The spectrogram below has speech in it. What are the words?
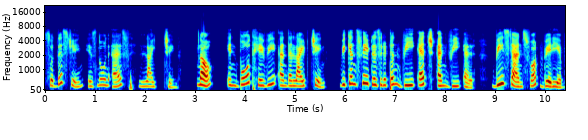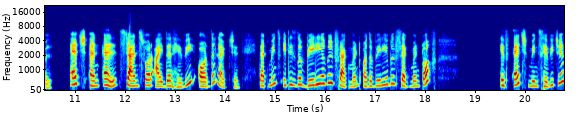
So this chain is known as light chain. Now in both heavy and the light chain, we can see it is written VH and VL. V stands for variable. H and L stands for either heavy or the light chain. That means it is the variable fragment or the variable segment of if H means heavy chain,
